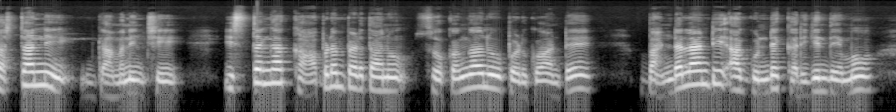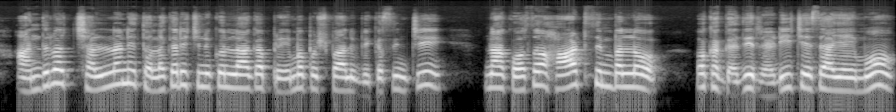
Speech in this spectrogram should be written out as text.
కష్టాన్ని గమనించి ఇష్టంగా కాపడం పెడతాను సుఖంగా నువ్వు పడుకో అంటే బండలాంటి ఆ గుండె కరిగిందేమో. అందులో చల్లని తొలకరి చినుకుల్లాగా ప్రేమ పుష్పాలు వికసించి నా కోసం హార్ట్ సింబల్లో ఒక గది రెడీ చేశాయేమో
